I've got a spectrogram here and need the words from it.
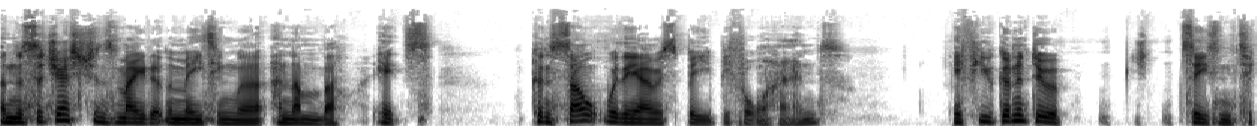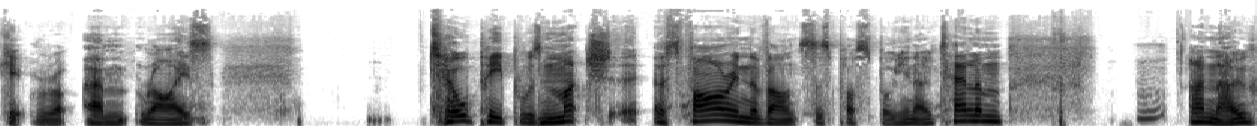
And the suggestions made at the meeting were a number. It's consult with the OSB beforehand. If you're going to do a season ticket um, rise, tell people as much as far in advance as possible. You know, tell them, I know,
